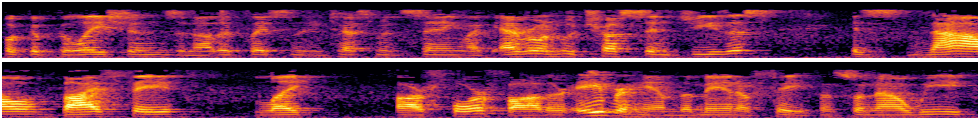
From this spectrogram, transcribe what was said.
book of Galatians and other places in the New Testament, saying, like, everyone who trusts in Jesus is now, by faith, like our forefather, Abraham, the man of faith. And so now we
